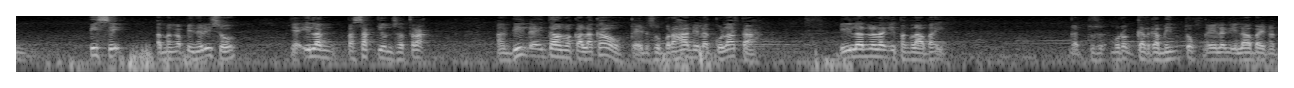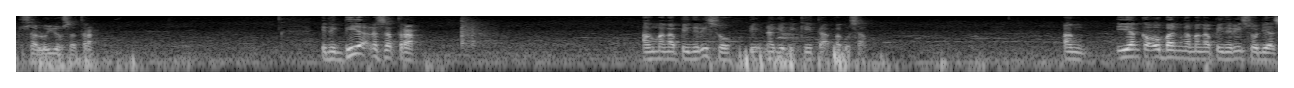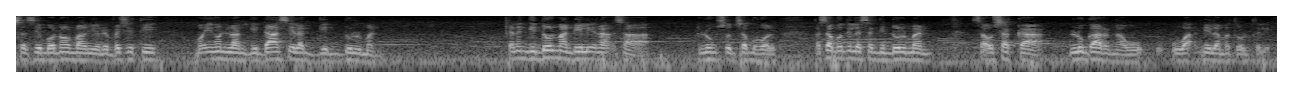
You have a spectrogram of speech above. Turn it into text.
pisi ang mga piniriso ya ilang pasakyon sa truck. Ang dili na taon makalakaw kay nasubrahan nila kulata ilan na lang ipanglabay. Ngadto murag kargamento nga ilang ilabay ngadto sa luyo sa truck. Inigbiya na sa truck ang mga piniriso di na ginikita pag-usap. Ang iyang kauban nga mga piniriso diya sa Cebu Normal University moingon lang gida sila gindulman. Kanang gindulman dili na sa lungsod sa Bohol. Pasabot nila sa gindulman sa usa ka lugar nga wa nila matultili.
